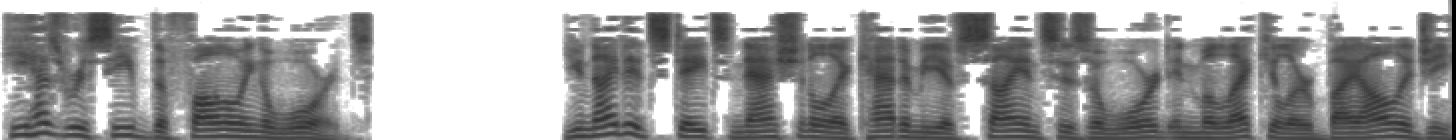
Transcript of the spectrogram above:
He has received the following awards United States National Academy of Sciences Award in Molecular Biology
